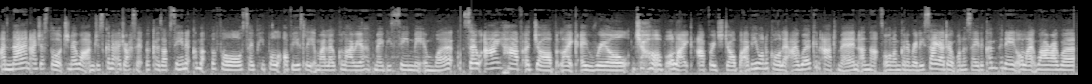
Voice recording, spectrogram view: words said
And then I just thought, you know what, I'm just going to address it because I've seen it come up before. So people obviously in my local area have maybe seen me in work. So I have a job, like a real job or like average job, whatever you want to call it. I work in admin and that's all I'm going to really say. I don't want to say the company or like where I work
